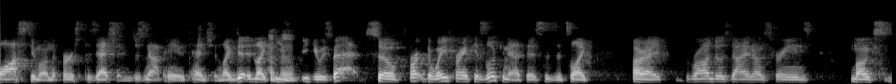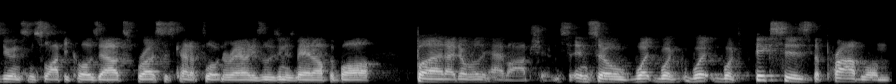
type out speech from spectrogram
lost him on the first possession, just not paying attention. Like like mm-hmm. he, he was bad. So the way Frank is looking at this is, it's like, all right, Rondo's dying on screens Monk's doing some sloppy closeouts. Russ is kind of floating around. He's losing his man off the ball, but I don't really have options. And so what what what what fixes the problem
